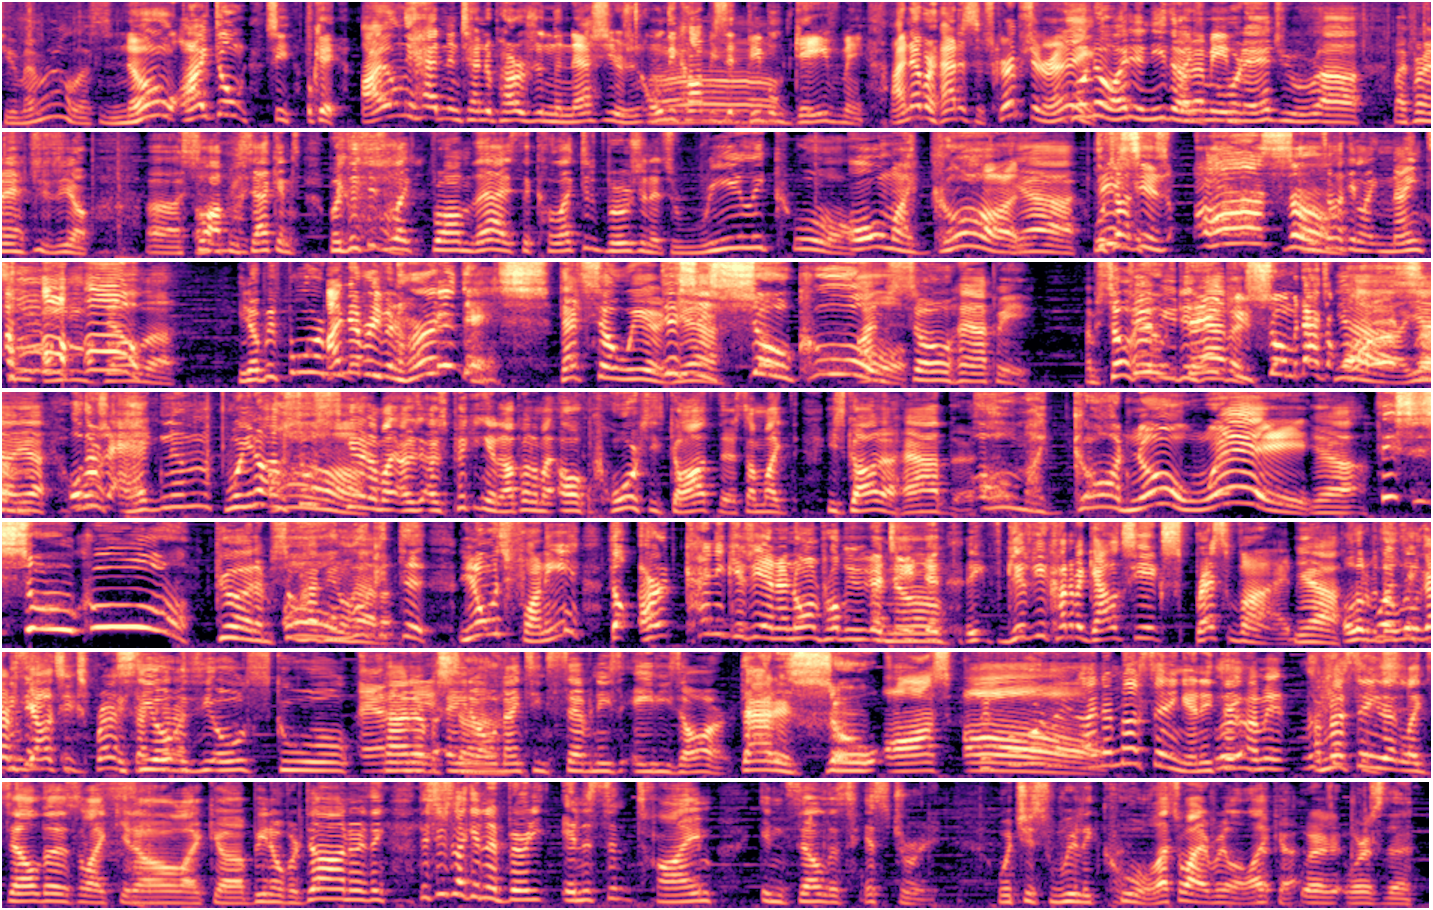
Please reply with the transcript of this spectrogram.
Do you remember all this? No, I don't. See, okay, I only had Nintendo Powers in the NES years and only copies that Uh. people gave me. I never had a subscription or anything. Well, no, I didn't either. But I, I mean- Andrew, uh, my friend Andrew's, you know, uh, sloppy seconds. But this is like from that. It's the collected version. It's really cool. Oh my god. Yeah. We're This talking- is awesome. We're talking like 1980 Oh! Zelda. You know, before. I never even heard of this. That's so weird. This yeah. is so cool. I'm so happy. I'm so happy Dude, you didn't thank have it. Thank you so much. That's Yeah, awesome. yeah, yeah. Oh, there's Agahnim. well, you know, I'm so Oh. scared. I'm like, I was, I was picking it up and I'm like, oh, of course he's got this. I'm like, he's got to have this. Oh my god, no way. Yeah. This is so cool. Good. I'm so oh, happy you don't look at it. the. You know what's funny? The art kind of gives you, and I know I'm probably. It, know. it, it gives you kind of a Galaxy Express vibe. Yeah, A little bit. Well, the little guy from Galaxy Express. It's the, old, it's the old school kind of you know 1970s 80s art. that is so awesome. Oh. and I'm not saying anything. Look, I mean, I'm not saying this. that like Zelda's like you know like uh, being overdone or anything. This is like in a very innocent time in Zelda's history, which is really cool. That's why I really like it. Where's where's the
